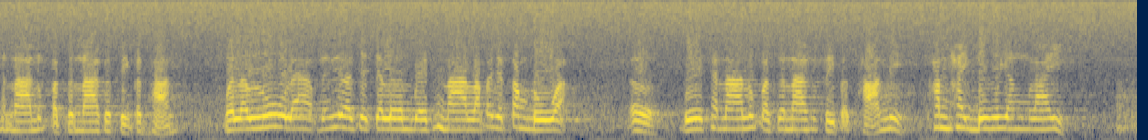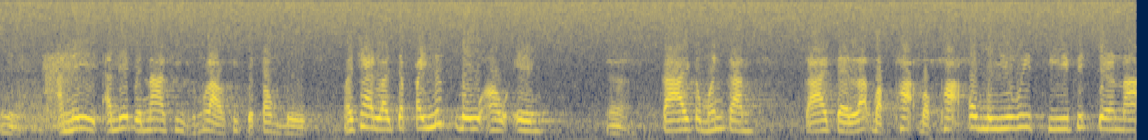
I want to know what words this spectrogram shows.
ทนานุปัสนาสติปัฏฐาน เมื่อเรารู้แล้วทีนี้เราจะเจริญเวทนาเราก็จะต้องดูอะเออ เวทนานุปัสนาสติปัฏฐานนี่ ท่านให้ดูอย่างไรนี่อันนี้อันนี้เป็นหน้าที่ของเราที่จะต้องดู ไม่ใช่เราจะไปนึกดูเอาเอง เออกายก็เหมือนกัน กายแต่ละบัพพะบัพพะก็มีวิธีพิจารณา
